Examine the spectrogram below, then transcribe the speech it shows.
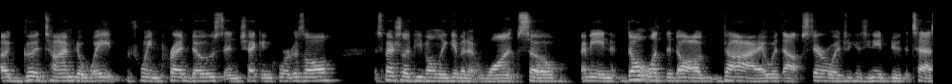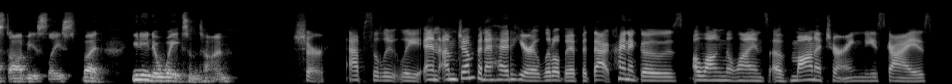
a good time to wait between pred dose and checking cortisol, especially if you've only given it once. So, I mean, don't let the dog die without steroids because you need to do the test, obviously, but you need to wait some time. Sure. Absolutely. And I'm jumping ahead here a little bit, but that kind of goes along the lines of monitoring these guys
